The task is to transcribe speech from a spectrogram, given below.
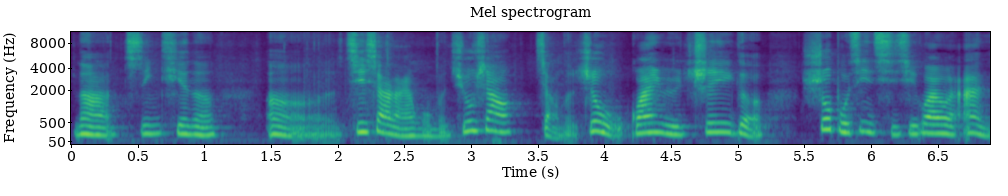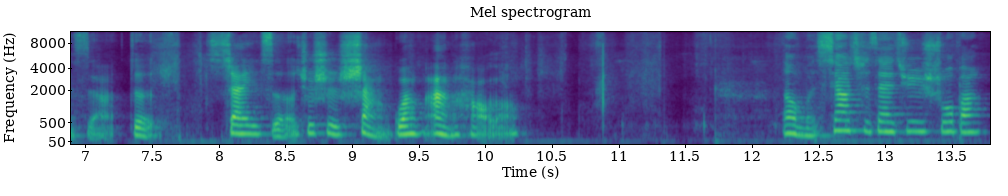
那今天呢，嗯，接下来我们就是要讲的这五关于这一个说不尽奇奇怪怪案子啊的摘则，就是闪光暗号了。那我们下次再继续说吧。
